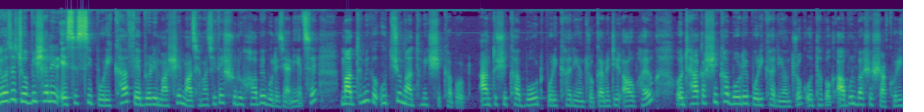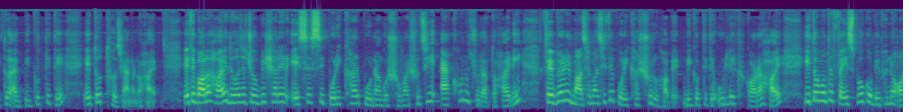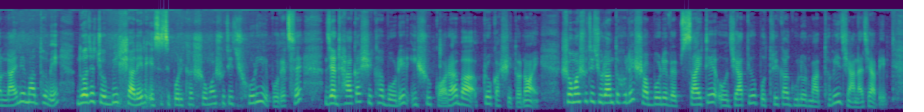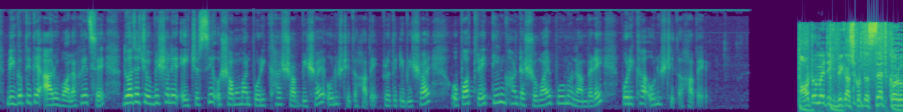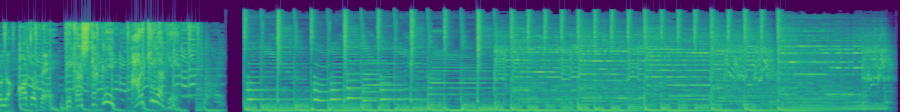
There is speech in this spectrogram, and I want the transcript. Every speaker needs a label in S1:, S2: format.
S1: দু হাজার চব্বিশ সালের এসএসসি পরীক্ষা ফেব্রুয়ারি মাসের মাঝামাঝিতে শুরু হবে বলে জানিয়েছে মাধ্যমিক ও উচ্চ মাধ্যমিক শিক্ষা বোর্ড। আন্তঃশিক্ষা বোর্ড পরীক্ষা নিয়ন্ত্রক কমিটির আহ্বায়ক ও ঢাকা শিক্ষা বোর্ডের পরীক্ষা নিয়ন্ত্রক অধ্যাপক আবুল বাসর স্বাক্ষরিত এক বিজ্ঞপ্তিতে এ তথ্য জানানো হয়। এতে বলা হয় দু হাজার চব্বিশ সালের এসএসসি পরীক্ষার পূর্ণাঙ্গ সময়সূচি এখনও চূড়ান্ত হয়নি। ফেব্রুয়ারির মাঝামাঝিতে পরীক্ষা শুরু হবে। বিজ্ঞপ্তিতে উল্লেখ করা হয়, ইতোমধ্যে ফেসবুক ও বিভিন্ন অনলাইনের মাধ্যমে দু হাজার চব্বিশ সালের এসএসসি পরীক্ষার সময়সূচি ছড়িয়ে পড়েছে, যা ঢাকা শিক্ষা বোর্ডের ইস্যু করা বা প্রকাশিত নয়। সময়সূচি চূড়ান্ত হলে সব বোর্ডের ওয়েবসাইটে ও জাতীয় পত্রিকাগুলোর মাধ্যমে জানা যাবে। বিজ্ঞপ্তিতে আরও বলা হয়েছে দু সালের এইচএসসি ও সমমান পরীক্ষা সব বিষয়ে অনুষ্ঠিত হবে। প্রতিটি বিষয় ও পত্রে তিন ঘণ্টা সময় পূর্ণ নম্বরে পরীক্ষা অনুষ্ঠিত হবে।
S2: অটোমেটিক বিকাশ করতে সেট করুন অটোপে। বিকাশ থাকলে আর কি লাগে?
